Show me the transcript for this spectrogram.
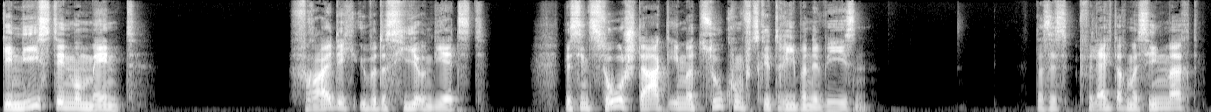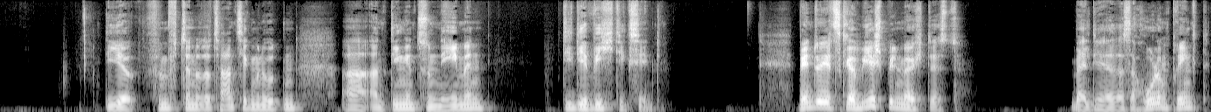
Genieß den Moment. Freu dich über das Hier und Jetzt. Wir sind so stark immer zukunftsgetriebene Wesen, dass es vielleicht auch mal Sinn macht, dir 15 oder 20 Minuten äh, an Dingen zu nehmen, die dir wichtig sind. Wenn du jetzt Klavier spielen möchtest, weil dir das Erholung bringt,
